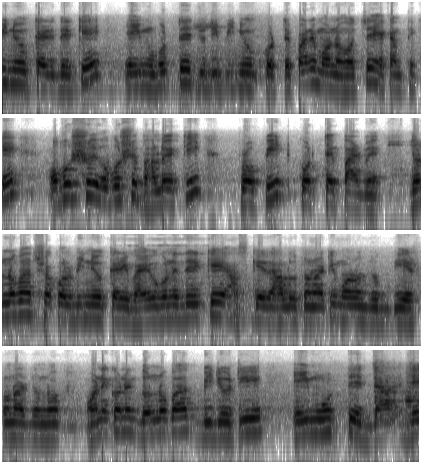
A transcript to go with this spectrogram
বিনিয়োগকারীদেরকে এই মুহূর্তে যদি বিনিয়োগ করতে পারে, মনে হচ্ছে এখান থেকে অবশ্যই অবশ্যই ভালো একটি প্রফিট করতে পারবে। ধন্যবাদ সকল বিনিয়োগকারী ভাই বোনেদেরকে। আজকের আলোচনাটি মনোযোগ দিয়ে শোনার জন্য অনেক অনেক ধন্যবাদ। ভিডিওটি এই মুহূর্তে যা, যে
